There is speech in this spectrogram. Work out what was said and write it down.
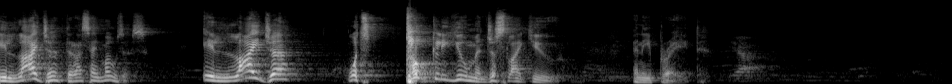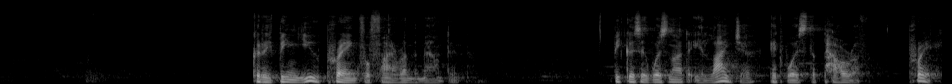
Elijah, did I say Moses? Elijah was totally human, just like you. And he prayed. Could have been you praying for fire on the mountain. Because it was not Elijah, it was the power of prayer.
